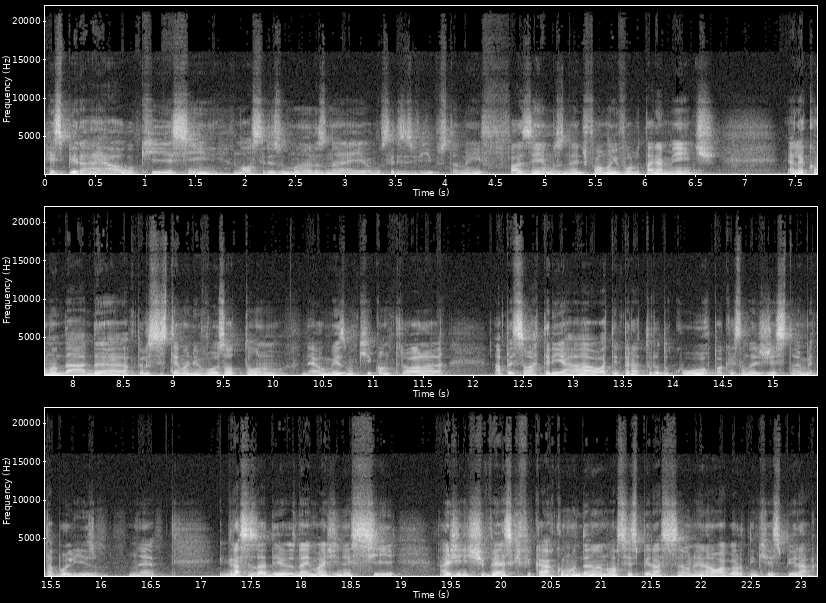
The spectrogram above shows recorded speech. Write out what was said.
respirar é algo que, assim, nós seres humanos, né, e alguns seres vivos também fazemos, né, de forma involuntariamente. Ela é comandada pelo sistema nervoso autônomo, né, o mesmo que controla a pressão arterial, a temperatura do corpo, a questão da digestão e o metabolismo, né. Graças a Deus, né, imagina se a gente tivesse que ficar comandando a nossa respiração, né, não, agora eu tenho que respirar.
